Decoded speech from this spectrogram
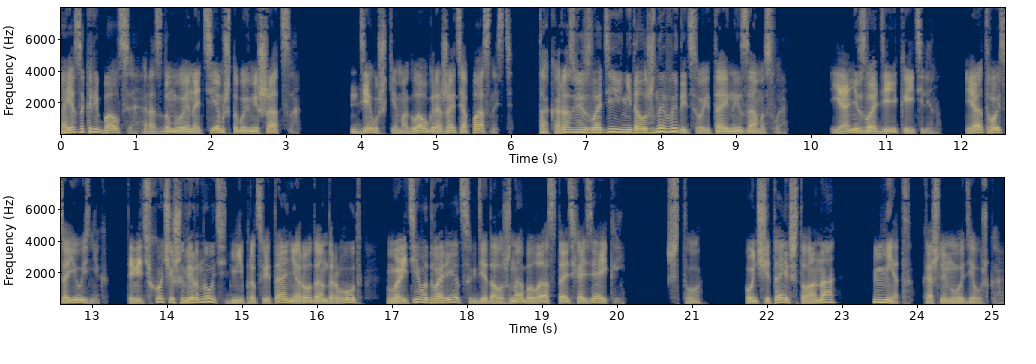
а я заколебался, раздумывая над тем, чтобы вмешаться. Девушке могла угрожать опасность. Так, а разве злодеи не должны выдать свои тайные замыслы? Я не злодей, Кейтилин. Я твой союзник. Ты ведь хочешь вернуть дни процветания рода Андервуд — Войти во дворец, где должна была стать хозяйкой. Что? Он считает, что она... Нет, кашлянула девушка.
